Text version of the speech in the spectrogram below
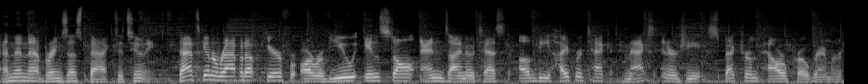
And then that brings us back to tuning. That's gonna wrap it up here for our review, install, and dyno test of the Hypertech Max Energy Spectrum Power Programmer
